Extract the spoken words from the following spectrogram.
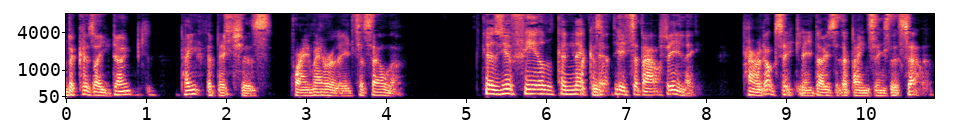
because I don't paint the pictures primarily to sell them. Because you feel connected. Because it's about feeling. Paradoxically, those are the paintings that sell.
